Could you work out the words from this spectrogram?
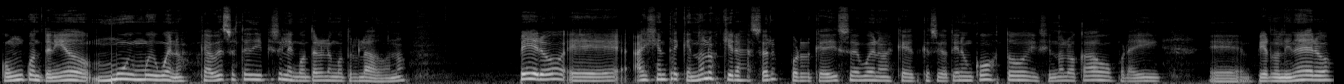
con un contenido muy, muy bueno, que a veces es difícil encontrarlo en otro lado, ¿no? Pero eh, hay gente que no los quiere hacer porque dice, bueno, es que, si tiene un costo y si no lo acabo, por ahí eh, pierdo el dinero.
